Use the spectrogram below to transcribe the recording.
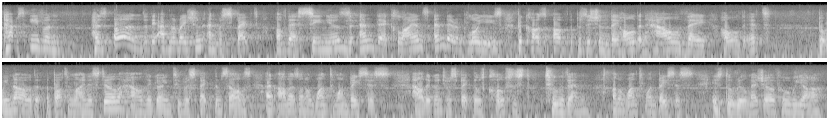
perhaps even has earned the admiration and respect of their seniors and their clients and their employees because of the position they hold and how they hold it. But we know that the bottom line is still how they're going to respect themselves and others on a one to one basis, how they're going to respect those closest to them on a one to one basis is the real measure of who we are.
